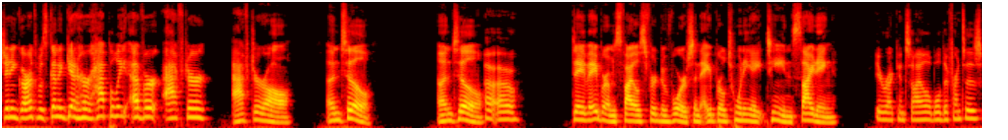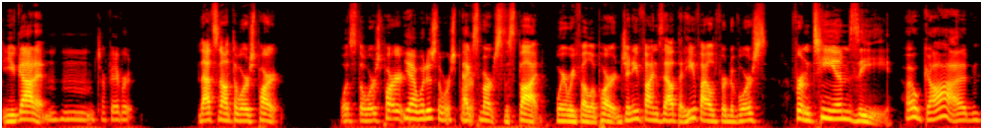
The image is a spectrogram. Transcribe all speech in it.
Jennie Garth was going to get her happily ever after, after all. Until, until Uh oh. Dave Abrams files for divorce in April 2018, citing, Irreconcilable differences? You got it. Mm-hmm. It's our favorite. That's not the worst part. What's the worst part? Yeah, what is the worst part? X marks the spot where we fell apart. Jennie finds out that he filed for divorce from TMZ. oh, God.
